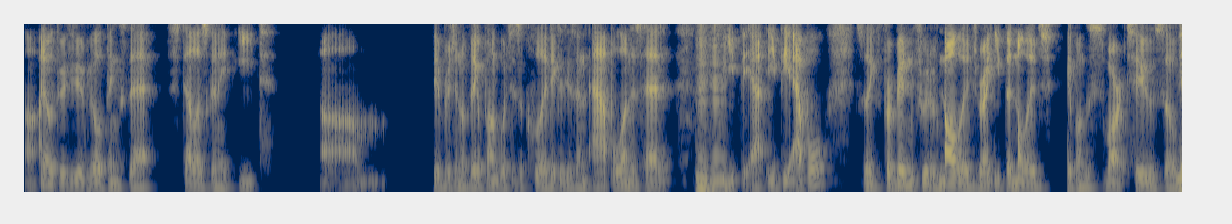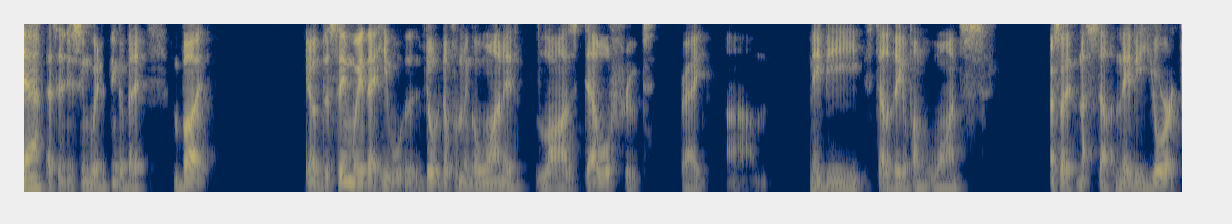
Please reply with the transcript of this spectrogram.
Uh, I know through the reveal things that Stella's going to eat um, the original Vegapunk, which is a cool idea because he's an apple on his head. Mm-hmm. Eat the eat the apple. So like forbidden fruit of knowledge, right? Eat the knowledge. Vegapunk is smart too. So yeah, that's an interesting way to think about it. But you know, the same way that he Doflamingo wanted Law's devil fruit, right? Um, maybe Stella Vegapunk wants, or sorry, not Stella. Maybe York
